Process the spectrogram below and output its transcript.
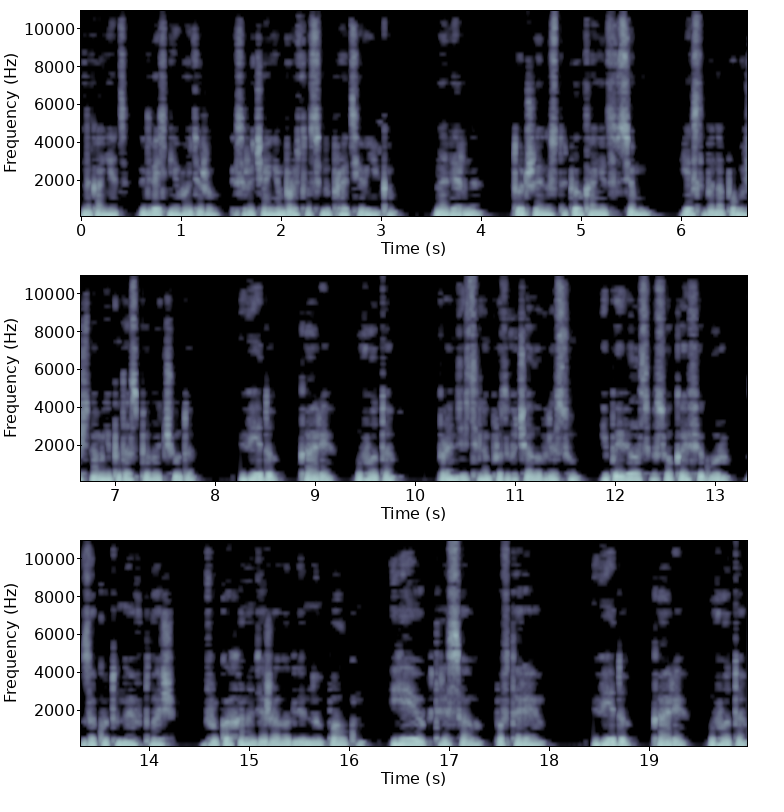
Наконец, медведь не выдержал и с рычанием бросился на противника. Наверное, тут же и наступил конец всему, если бы на помощь нам не подоспело чудо. Виду, каре, вота. Пронзительно прозвучало в лесу, и появилась высокая фигура, закутанная в плащ. В руках она держала длинную палку. Я ее потрясала, повторяю. Виду, каре, вота.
